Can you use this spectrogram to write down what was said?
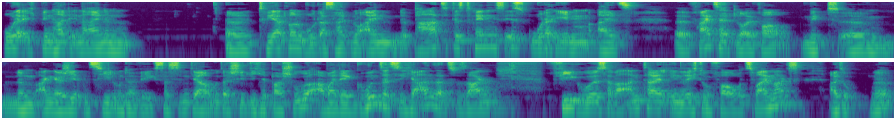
oder ich bin halt in einem äh, Triathlon, wo das halt nur ein Part des Trainings ist, oder eben als äh, Freizeitläufer mit ähm, einem engagierten Ziel unterwegs. Das sind ja unterschiedliche Paar Schuhe, aber der grundsätzliche Ansatz zu sagen, viel größerer Anteil in Richtung VO2 Max, also ne,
